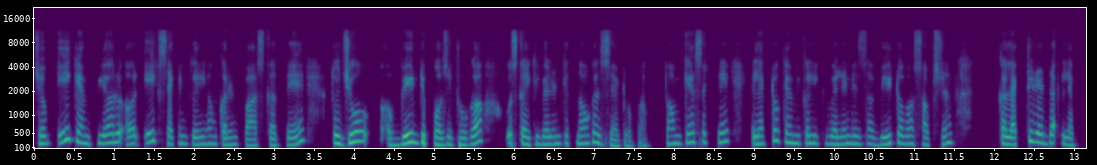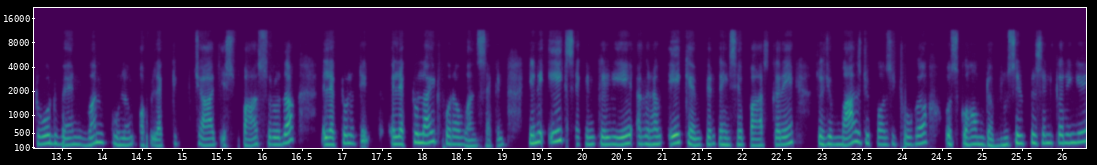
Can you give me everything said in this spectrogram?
جب ایک ایمپیئر اور ایک سیکنڈ کے لیے ہم کرنٹ پاس کرتے ہیں، تو جو ویٹ ڈپازٹ ہوگا، اس کا اکویلنٹ کتنا ہوگا؟ زیڈ ہوگا۔ تو ہم کہہ سکتے ہیں electrochemical equivalent is the weight of a substance collected at the electrode when 1 coulomb of electric charge is passed through the electrolytic electrolyte for a one second یعنی ایک سیکنڈ کے لیے اگر ہم ایک ایمپیئر کہیں سے پاس کریں تو جو ماس ڈپازٹ ہوگا اس کو ہم ڈبلو سے ریپرزینٹ کریں گے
